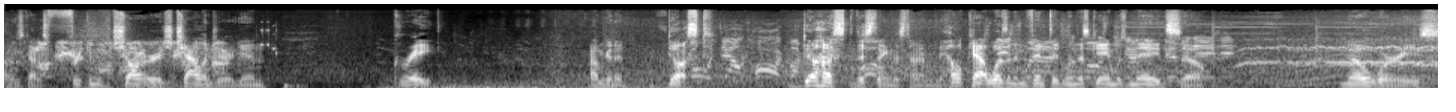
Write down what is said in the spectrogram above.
Oh, he's got his freaking char or his challenger again. Great. I'm gonna dust. Dust this thing this time. The Hellcat wasn't invented when this game was made, so no worries.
